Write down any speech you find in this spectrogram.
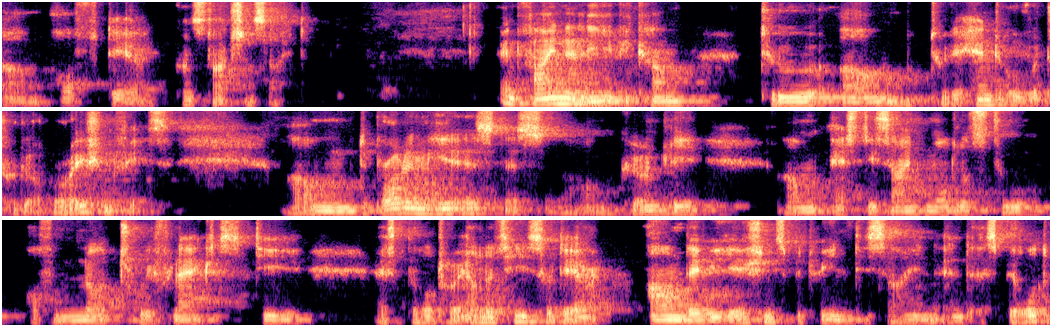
um, of their construction site. And finally, we come to, um, to the handover to the operation phase. Um, the problem here is this um, currently um, as designed models to often not reflect the as-built reality. So there are deviations between design and as-built.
